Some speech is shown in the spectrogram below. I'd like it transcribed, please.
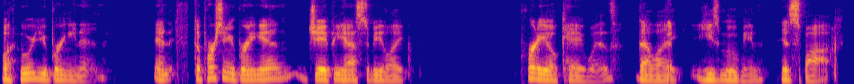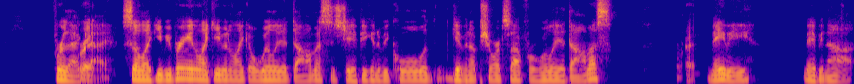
But who are you bringing in? And the person you bring in, JP has to be like pretty okay with that like he's moving his spot for that Right. guy. So like if you bring in like even like a Willy Adames, is JP going to be cool with giving up shortstop for Willy Adames? Right. Maybe, maybe not.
